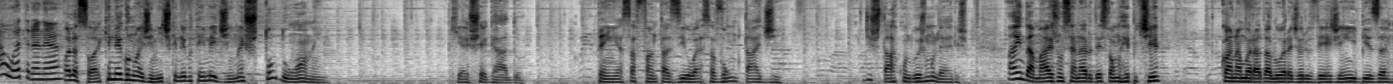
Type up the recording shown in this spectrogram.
a outra, né? Olha só, é que nego não admite que nego tem medinho, mas todo homem que é chegado tem essa fantasia ou essa vontade de estar com duas mulheres. Ainda mais num cenário desse, vamos repetir, com a namorada loura de olho verde em Ibiza,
